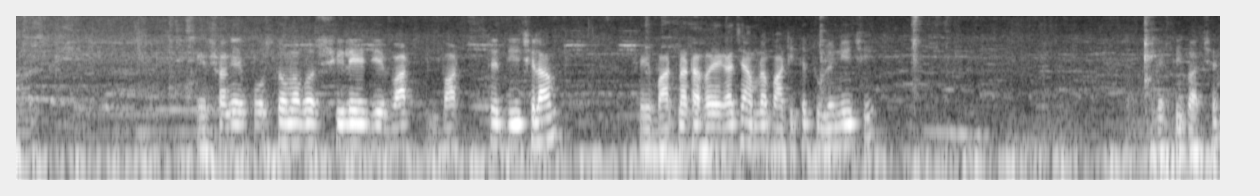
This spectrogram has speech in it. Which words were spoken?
আর এর সঙ্গে পোস্ত মগজ শিলে যে বাট বাটতে দিয়েছিলাম, সেই বাটনাটা হয়ে গেছে। আমরা বাটিতে তুলে নিয়েছি। দেখতেই পাচ্ছেন।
